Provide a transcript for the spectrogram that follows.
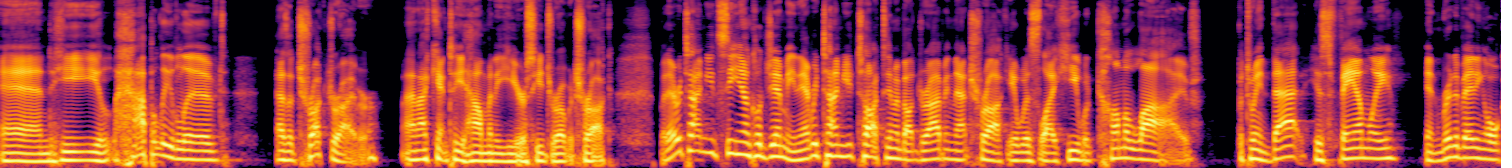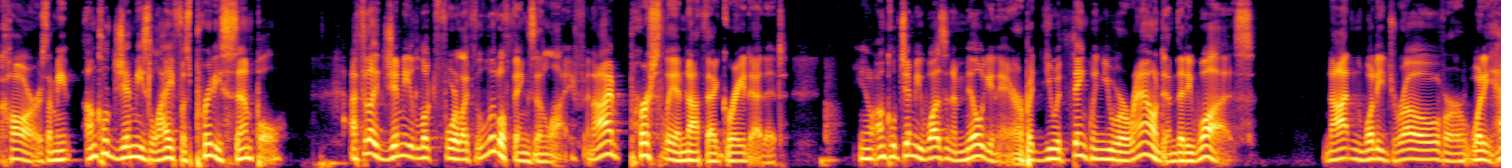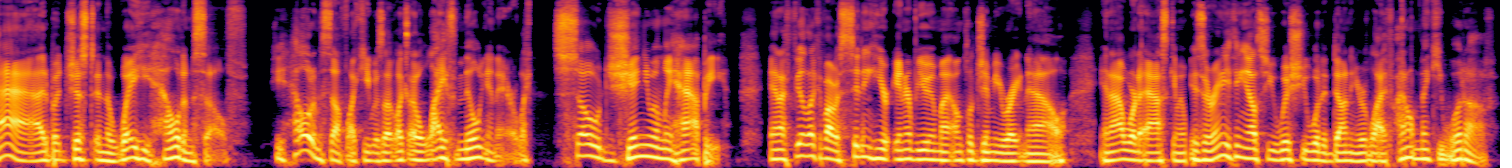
and he happily lived as a truck driver. And I can't tell you how many years he drove a truck. But every time you'd see Uncle Jimmy and every time you talked to him about driving that truck, it was like he would come alive. Between that, his family, and renovating old cars. I mean, Uncle Jimmy's life was pretty simple. I feel like Jimmy looked for like the little things in life, and I personally am not that great at it. You know, Uncle Jimmy wasn't a millionaire, but you would think when you were around him that he was not in what he drove or what he had, but just in the way he held himself. He held himself like he was a, like a life millionaire, like so genuinely happy. And I feel like if I was sitting here interviewing my Uncle Jimmy right now and I were to ask him, Is there anything else you wish you would have done in your life? I don't think he would have.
